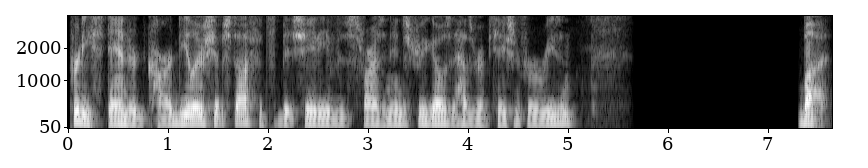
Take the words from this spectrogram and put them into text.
pretty standard car dealership stuff. It's a bit shady as far as an industry goes. It has a reputation for a reason. But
